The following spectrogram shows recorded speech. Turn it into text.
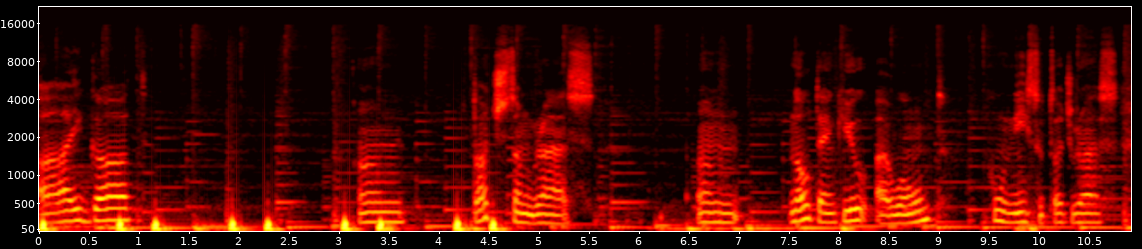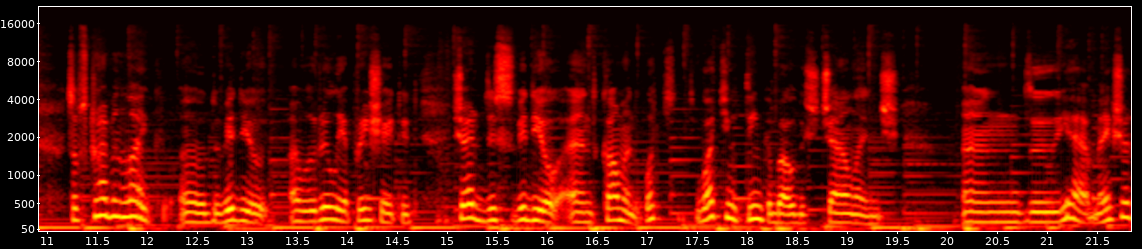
I got um, touch some grass. Um, no, thank you, I won't. Who needs to touch grass? Subscribe and like uh, the video. I will really appreciate it. Share this video and comment what what you think about this challenge. And uh, yeah, make sure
